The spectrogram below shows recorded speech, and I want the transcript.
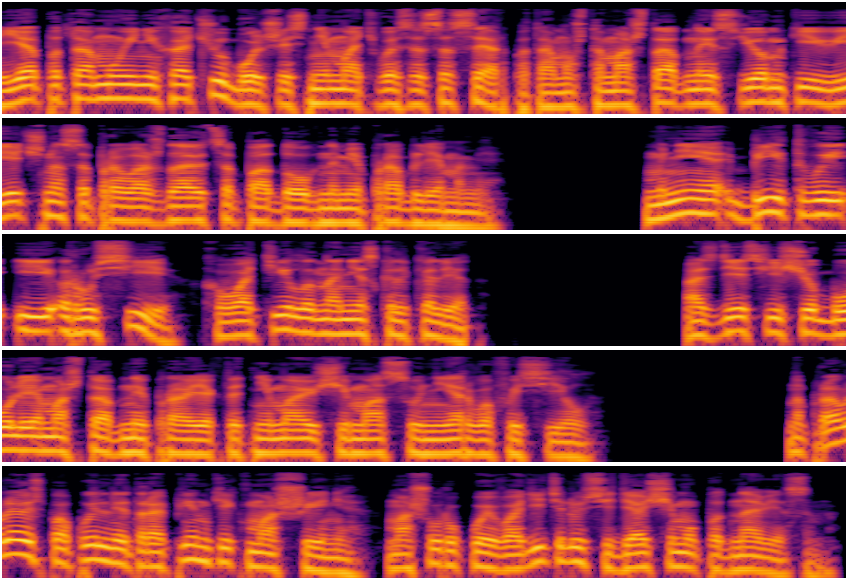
Я потому и не хочу больше снимать в СССР, потому что масштабные съемки вечно сопровождаются подобными проблемами. Мне битвы и Руси хватило на несколько лет. А здесь еще более масштабный проект, отнимающий массу нервов и сил. Направляюсь по пыльной тропинке к машине, машу рукой водителю, сидящему под навесом.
